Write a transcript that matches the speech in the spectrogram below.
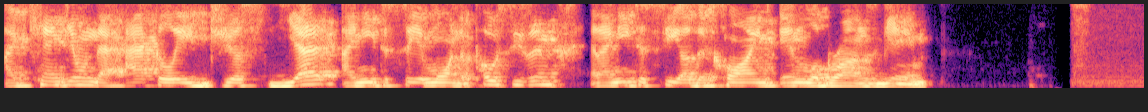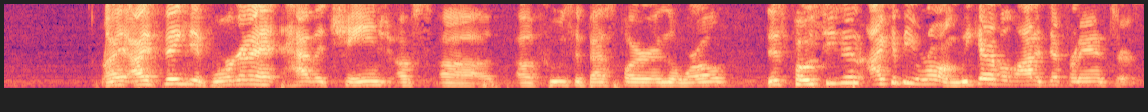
I can't give him that accolade just yet. I need to see it more in the postseason, and I need to see a decline in LeBron's game. I, I think if we're gonna have a change of uh, of who's the best player in the world this postseason, I could be wrong. We could have a lot of different answers.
